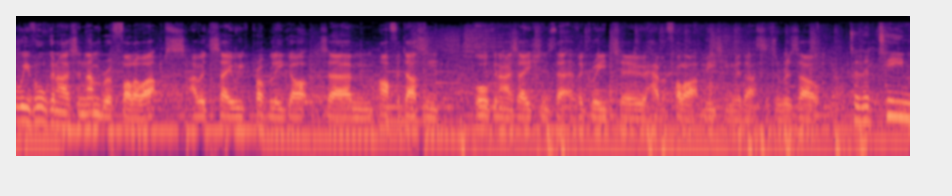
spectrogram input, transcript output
We've organised a number of follow-ups. I would say we've probably got um, half a dozen organisations that have agreed to have a follow-up meeting with us as a result. So the team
